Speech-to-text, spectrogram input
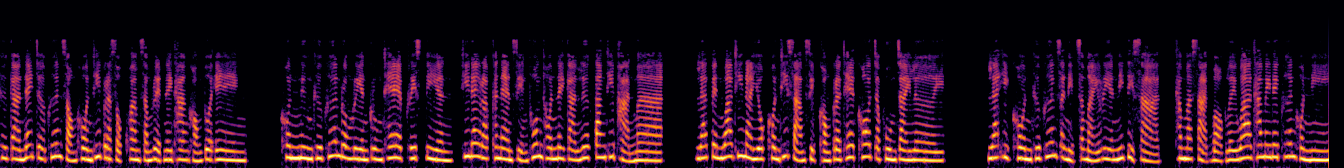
คือการได้เจอเพื่อนสองคนที่ประสบความสำเร็จในทางของตัวเอง คนหนึ่งคือเพื่อนโรงเรียนกรุงเทพคริสเตียน ที่ได้รับคะแนนเสียงท่วมท้นในการเลือกตั้งที่ผ่านมา และเป็นว่าที่นายกคนที่ 30 ของประเทศโคตรจะภูมิใจเลย และอีกคนคือเพื่อนสนิทสมัยเรียนนิติศาสตร์ ธรรมศาสตร์บอกเลยว่าถ้าไม่ได้เพื่อนคนนี้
